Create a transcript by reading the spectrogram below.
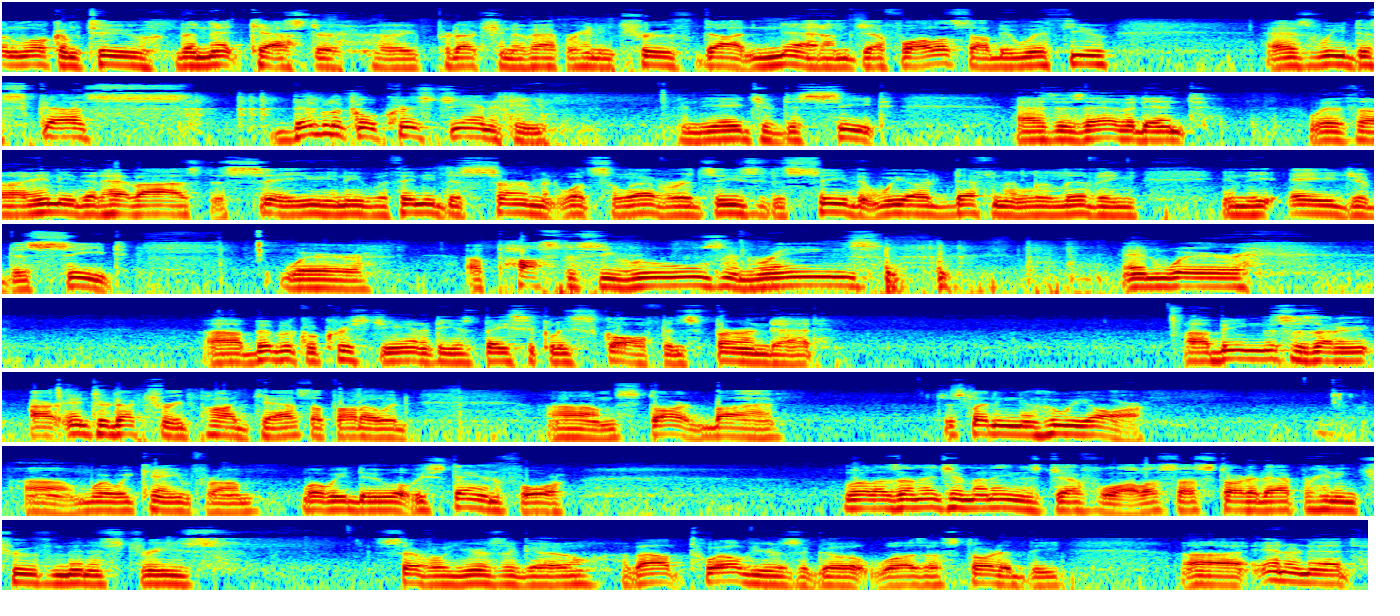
And welcome to The Netcaster, a production of ApprehendingTruth.net. I'm Jeff Wallace. I'll be with you as we discuss biblical Christianity in the age of deceit, as is evident with uh, any that have eyes to see, any with any discernment whatsoever. It's easy to see that we are definitely living in the age of deceit, where apostasy rules and reigns, and where uh, biblical Christianity is basically scoffed and spurned at. Uh, being this is our, our, introductory podcast, I thought I would um, start by just letting you know who we are, um, where we came from, what we do, what we stand for. Well, as I mentioned, my name is Jeff Wallace. I started Apprehending Truth Ministries several years ago. About 12 years ago it was. I started the uh, internet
